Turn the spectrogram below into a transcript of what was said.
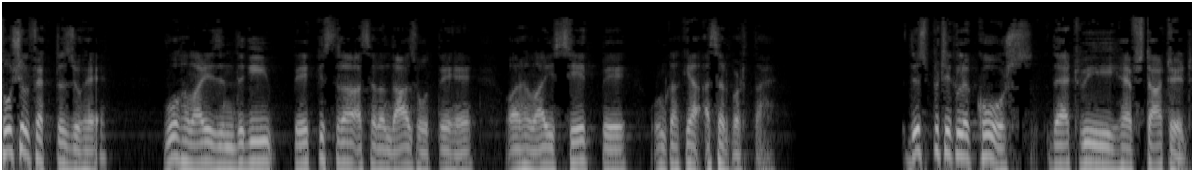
سوشل فیکٹرز جو ہے، وہ ہماری زندگی پہ کس طرح اثر انداز ہوتے ہیں اور ہماری صحت پہ ان کا کیا اثر پڑتا ہے۔ This particular course that we have started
